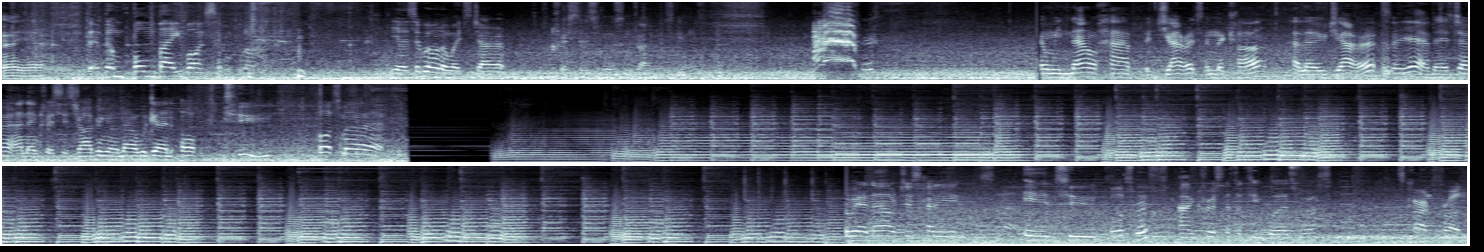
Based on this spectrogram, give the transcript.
Oh yeah. Bit, bit of Bombay bicycle club. yeah, so we're on our way to Jarrett. Chris's awesome driving skills. Ah! And we now have a Jarrett in the car. Hello, Jarrett. So yeah, there's Jarrett, and then Chris is driving, and now we're going off to Portsmouth. We're now just heading into Portsmouth and Chris has a few words for us. It's car in front.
